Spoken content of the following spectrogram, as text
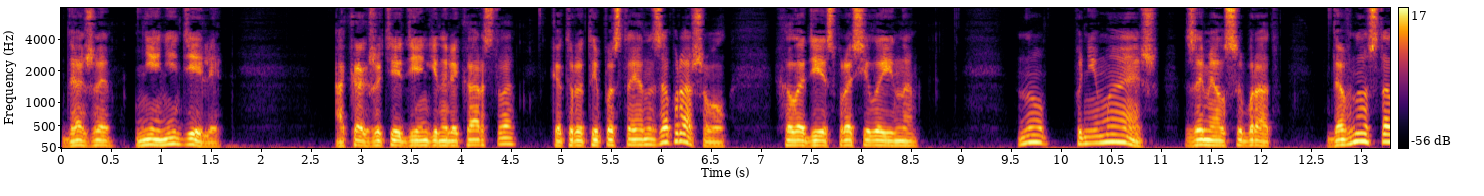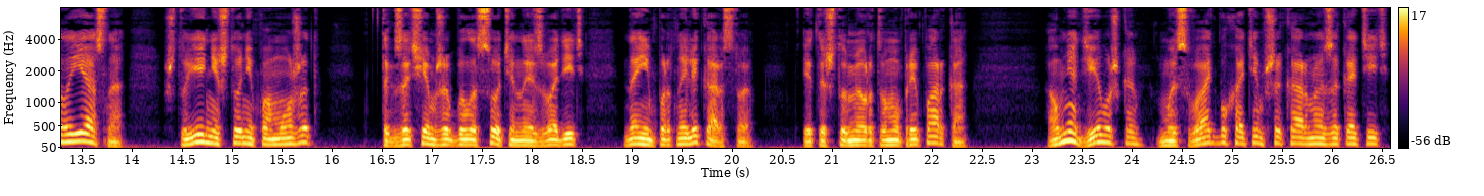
даже не недели». «А как же те деньги на лекарства, которые ты постоянно запрашивал?» — холодея спросила Инна. «Ну, понимаешь», — замялся брат, — «давно стало ясно, что ей ничто не поможет. Так зачем же было сотенно изводить на импортные лекарства? Это что, мертвому припарка? А у меня девушка, мы свадьбу хотим шикарную закатить».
